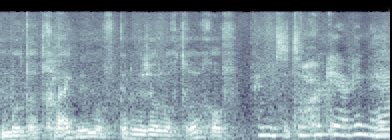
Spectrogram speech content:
Moet dat gelijk nu of kunnen we zo nog terug? Of? We moeten toch een keer in, hè? Ja.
